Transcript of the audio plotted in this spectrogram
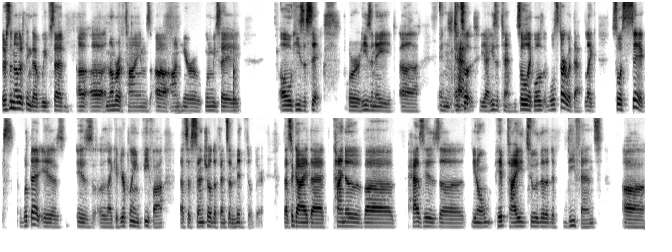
there's another thing that we've said uh, a number of times uh, on here when we say, "Oh, he's a six or he's an eight. Uh, and, and so yeah, he's a ten. So like we'll we'll start with that. Like so a six, what that is is like if you're playing FIFA, that's a central defensive midfielder. That's a guy that kind of uh, has his uh you know hip tied to the de- defense uh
